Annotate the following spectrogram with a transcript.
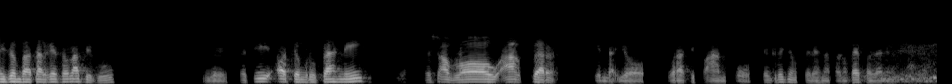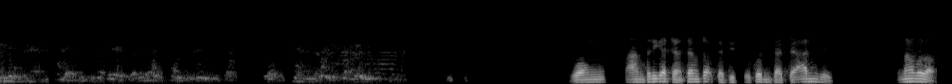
itu batal ke sholat ibu jadi ojo merubah nih. Terus Allahu Akbar. Tidak yo ora dipantu. Sing kira yang beda napa kayak badan Wong santri kadang-kadang sok jadi dukun dadaan sih. Kenapa loh?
